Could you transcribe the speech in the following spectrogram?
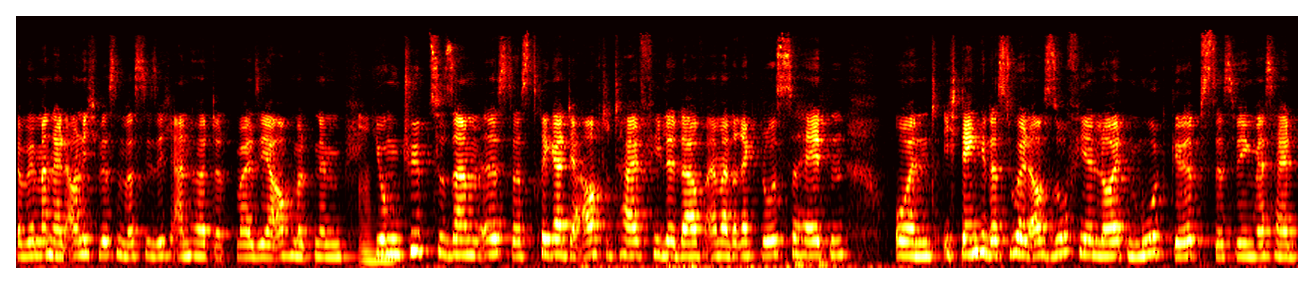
Da will man halt auch nicht wissen, was sie sich anhört, weil sie ja auch mit einem mhm. jungen Typ zusammen ist. Das triggert ja auch total viele, da auf einmal direkt loszuhaten. Und ich denke, dass du halt auch so vielen Leuten Mut gibst. Deswegen wäre es halt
